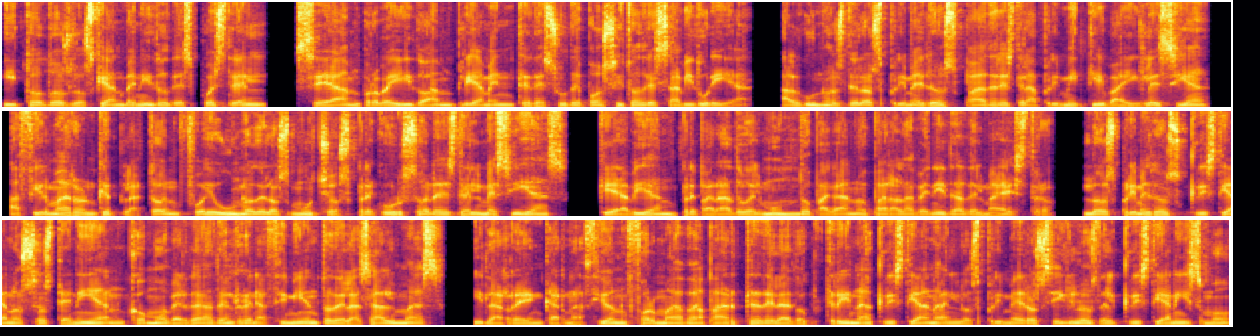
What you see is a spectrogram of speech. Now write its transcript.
y todos los que han venido después de él, se han proveído ampliamente de su depósito de sabiduría. Algunos de los primeros padres de la primitiva iglesia, afirmaron que Platón fue uno de los muchos precursores del Mesías, que habían preparado el mundo pagano para la venida del Maestro. Los primeros cristianos sostenían como verdad el renacimiento de las almas, y la reencarnación formaba parte de la doctrina cristiana en los primeros siglos del cristianismo,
